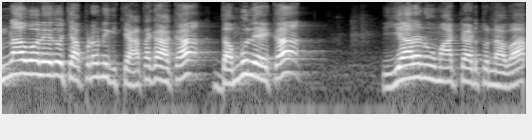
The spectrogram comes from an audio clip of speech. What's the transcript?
ఉన్నావో లేదో చెప్పడం నీకు చేతగాక దమ్ము లేక ఇవాళ నువ్వు మాట్లాడుతున్నావా?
